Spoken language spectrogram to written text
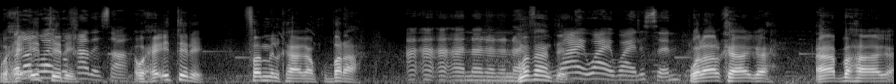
waxay i tiri familkaagaan ku baraa Ah, ah, ah. Ma? Listen. walaalkaaga aabbahaaga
